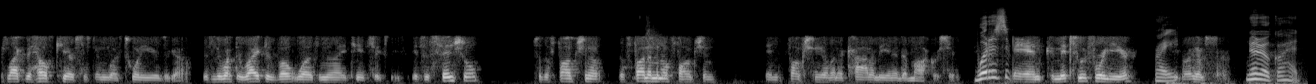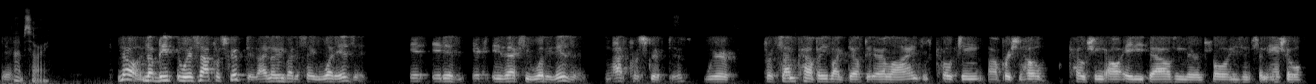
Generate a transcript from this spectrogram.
It's like the healthcare system was 20 years ago. This is what the right to vote was in the 1960s. It's essential to the functional, the fundamental function and functioning of an economy and a democracy. What is it? And commit to it for a year. Right. I'm sorry. No, no, go ahead. Yeah. I'm sorry. No, no, it's not prescriptive. I know you're about to say, what is it? It, it is it is actually what it isn't. Not prescriptive. Where for some companies like Delta Airlines, it's coaching Operation Hope, coaching all 80,000 of their employees in financial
